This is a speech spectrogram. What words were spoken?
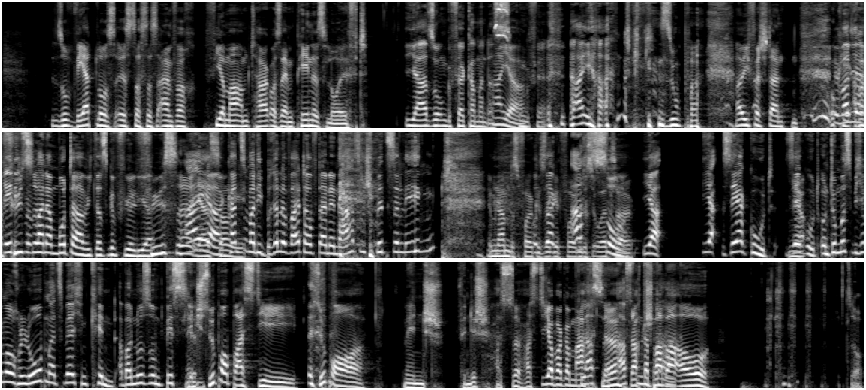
so wertlos ist, dass das einfach viermal am Tag aus seinem Penis läuft. Ja, so ungefähr kann man das. Ah, ja. Ungefähr. ah ja. Super, habe ich verstanden. Okay, Manchmal aber rede ich mit Füße, meiner Mutter, habe ich das Gefühl hier. Füße, Ah ja, sorry. kannst du mal die Brille weiter auf deine Nasenspitze legen? im Namen des Volkes sagt, ergeht ach folgendes so, Urteil. ja, ja, sehr gut, sehr Ja. gut. Und du musst mich immer auch loben, als wäre ich ein Kind, aber nur so ein bisschen. Mensch, super, Basti. Super. Mensch, finde ich, hast du, hast dich aber gemacht, Klasse, ne? Sagt der. Papa auch. so.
